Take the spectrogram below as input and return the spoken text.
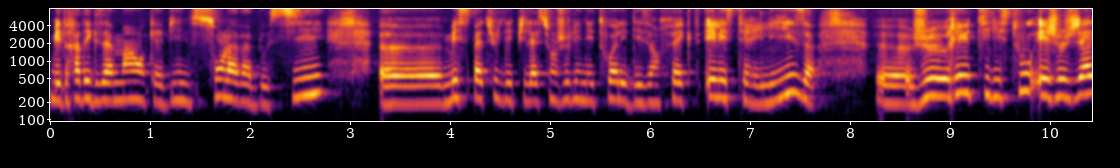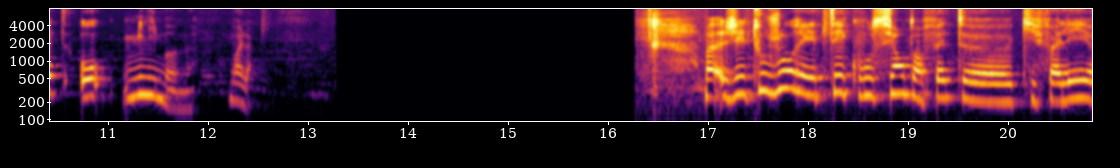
Mes draps d'examen en cabine sont lavables aussi. Euh, mes spatules d'épilation, je les nettoie, les désinfecte et les stérilise. Euh, je réutilise tout et je jette au minimum. Voilà. Bah, j'ai toujours été consciente en fait qu'il fallait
